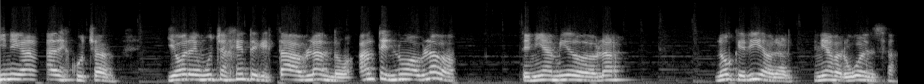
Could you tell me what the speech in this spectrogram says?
tiene ganas de escuchar. Y ahora hay mucha gente que está hablando. Antes no hablaba, tenía miedo de hablar, no quería hablar, tenía vergüenza.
